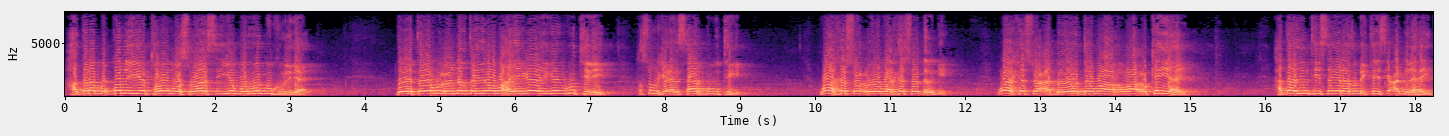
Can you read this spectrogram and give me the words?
haddana boqol iyo toban waswaas iyo warwar buu ku ridaa. Dabeetana wuxuu nafdaydibaa waxay igu tidhi rasuulka ansaar buu u tegey. Waa ka soo cuno waa ka soo dharge. Waa ka soo cabeeyo de waa waa cokan yahay. Haddaad intiisa yaraad u dhigtay iska cabi lahayd.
